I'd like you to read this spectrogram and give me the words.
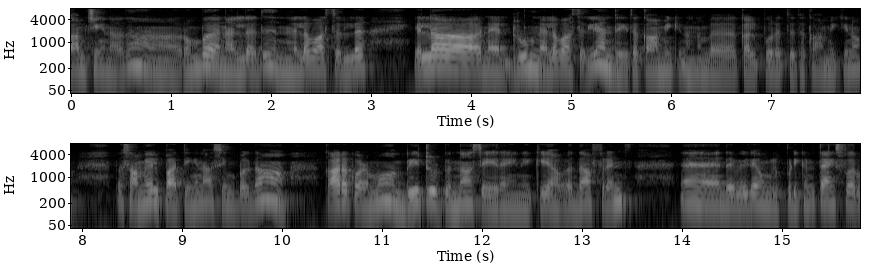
காமிச்சிங்கன்னா தான் ரொம்ப நல்லது. நிலவாசலில் எல்லா நெ ரூம் நிலவாசல்லையும் அந்த இதை காமிக்கணும். நம்ம கற்பூரத்தை இதை காமிக்கணும். இப்போ சமையல் பார்த்தீங்கன்னா சிம்பிள் தான். காரக்குழம்பும் பீட்ரூட்டும் தான் செய்கிறேன் இன்றைக்கி. அவ்வளோதான் ஃப்ரெண்ட்ஸ் இந்த வீடியோ உங்களுக்கு பிடிக்கும் தேங்க்ஸ் ஃபார்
